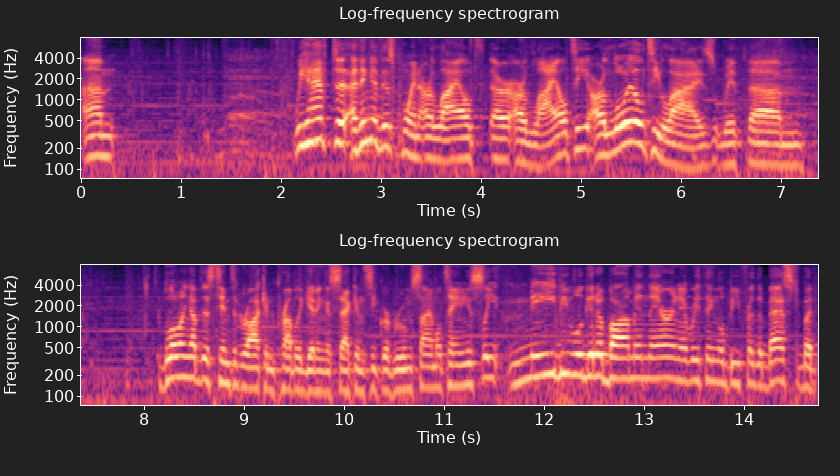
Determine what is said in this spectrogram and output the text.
Um, we have to. I think at this point, our loyalty, our, our loyalty, our loyalty lies with um, blowing up this tinted rock and probably getting a second secret room simultaneously. Maybe we'll get a bomb in there and everything will be for the best, but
